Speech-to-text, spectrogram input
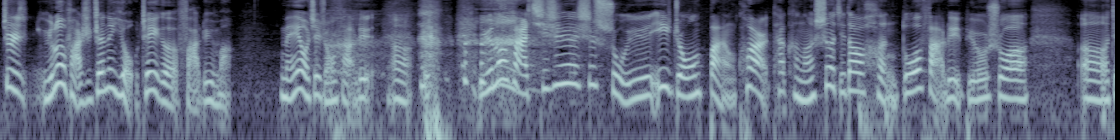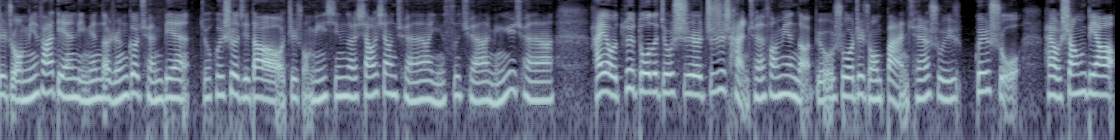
就是娱乐法是真的有这个法律吗？没有这种法律。嗯，娱乐法其实是属于一种板块儿，它可能涉及到很多法律，比如说。呃，这种民法典里面的人格权编就会涉及到这种明星的肖像权啊、隐私权啊、名誉权啊，还有最多的就是知识产权方面的，比如说这种版权属于归属，还有商标。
